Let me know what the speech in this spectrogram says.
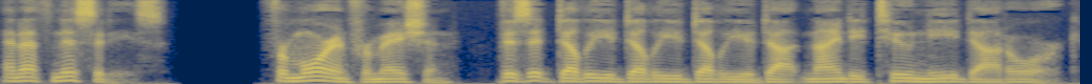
and ethnicities. For more information, visit www.92ny.org.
